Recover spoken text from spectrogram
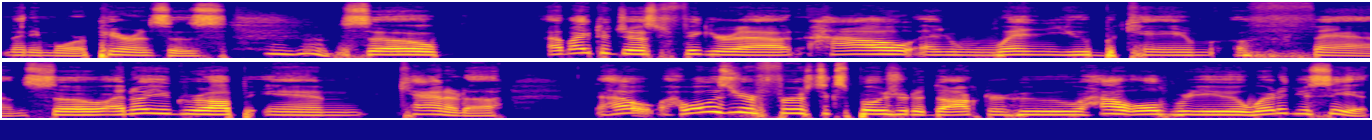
many more appearances. Mm-hmm. So I'd like to just figure out how and when you became a fan. So I know you grew up in Canada. How, how what was your first exposure to Doctor Who? How old were you? Where did you see it?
